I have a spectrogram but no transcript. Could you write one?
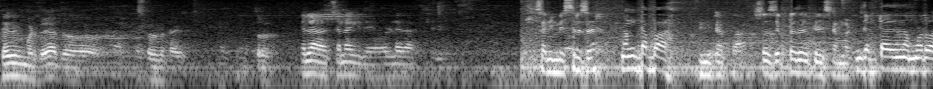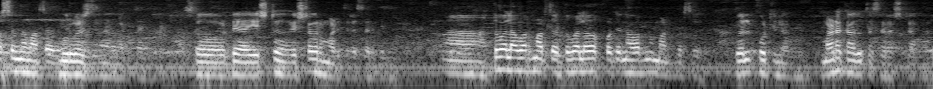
ಸೇವಿಂಗ್ ಮಾಡಿದ್ರೆ ಅದು ಸ್ವಲ್ಪ ಎಲ್ಲ ಚೆನ್ನಾಗಿದೆ ಒಳ್ಳೇದಾಗ್ತದೆ. ಸರ್ ನಿಮ್ಮ ಹೆಸರು ಸರ್? ವೆಂಕಟಪ್ಪ. ವೆಂಕಟಪ್ಪ. ಸೊ ಜೆಪ್ಟೋದಲ್ಲಿ ಕೆಲಸ ಮಾಡ್ತೀವಿ ಜೆಪ್ಟಾದಿಂದ ಮೂರು ವರ್ಷದಿಂದ ಮಾಡ್ತಾ ಇದ್ದೀವಿ ಮೂರು ವರ್ಷದಿಂದ ಮಾಡ್ತಾ ಇದ್ದೀವಿ ಸೊ ಎಷ್ಟು ಎಷ್ಟು ಅವರ್ ಮಾಡ್ತೀರಾ ಸರ್ ದಿನಕ್ಕೆ ಟ್ವೆಲ್ ಅವರ್ ಮಾಡ್ತೇವೆ. ಟ್ವೆಲ್ ಅವರ್ ಫೋರ್ಟೀನ್ ಅವರ್ನು ಮಾಡ್ಬಿಡ್ತೀವಿ ಟ್ವೆಲ್ ಫೋರ್ಟೀನ್ ಅವರ್ ಮಾಡೋಕ್ಕಾಗುತ್ತೆ ಸರ್ ಅಷ್ಟು? ಅವರ್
